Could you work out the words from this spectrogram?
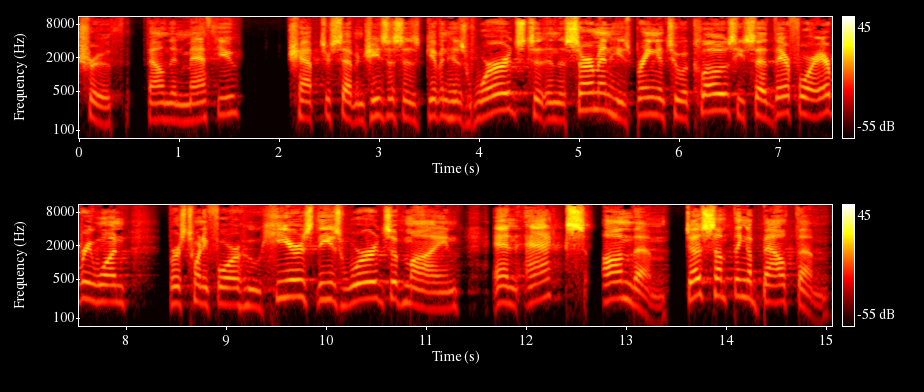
truth found in Matthew chapter 7. Jesus has given his words to, in the sermon. He's bringing it to a close. He said, Therefore, everyone, verse 24, who hears these words of mine and acts on them, does something about them,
